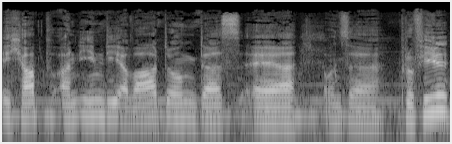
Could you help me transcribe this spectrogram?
Ich habe an ihm die Erwartung, dass er unser Profil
